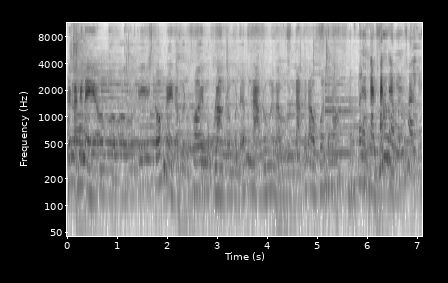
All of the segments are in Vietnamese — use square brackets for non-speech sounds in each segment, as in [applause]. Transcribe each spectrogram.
thế là cái này ờ, ờ, ờ, cái cốm này là mình phơi một lần rồi mình để mình làm luôn hay là mình làm tới đâu phơi tới đó? Mình thành bánh ra mình phơi chứ.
